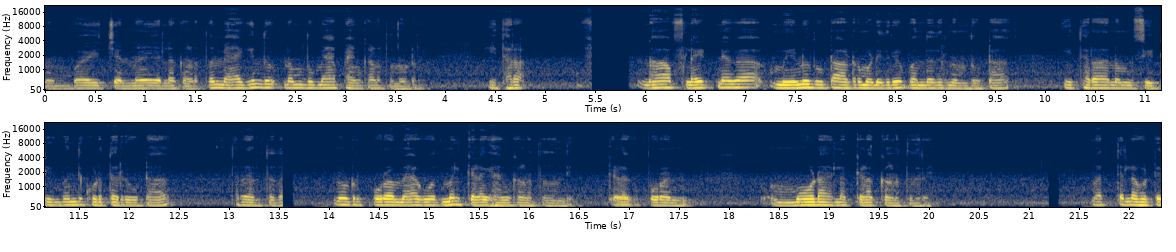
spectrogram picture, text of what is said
ಮುಂಬೈ, ಚೆನ್ನೈ ಎಲ್ಲ ಕಾಣ್ತದೆ. ಮ್ಯಾಗಿಂದು ನಮ್ಮದು ಮ್ಯಾಪ್ ಹೆಂಗೆ ಕಾಣ್ತದೆ ನೋಡ್ರಿ. ಈ ಥರ. ನಾ ಫ್ಲೈಟ್ನಾಗ ಮೀನುದು ಊಟ ಆರ್ಡ್ರ್ ಮಾಡಿದ್ರಿ, ಬಂದದ್ರಿ ನಮ್ದು ಊಟ. ಈ ಥರ ನಮ್ಮ ಸೀಟಿಗೆ ಬಂದು ಕೊಡ್ತಾರೆ ಊಟ. ಈ ಥರ ಇರ್ತದೆ. ನೋಡ್ರಿ, ಪೂರ ಮ್ಯಾಗ ಹೋದ್ಮೇಲೆ ಕೆಳಗೆ ಹೆಂಗೆ ಕಾಣ್ತದೆ ಅಂದು. ಕೆಳಗೆ ಪೂರ ಮೋಡ ಎಲ್ಲ ಕೆಳಗೆ ಕಾಣ್ತದೆ ಮತ್ತೆಲ್ಲ ಹೊಟ್ಟೆ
